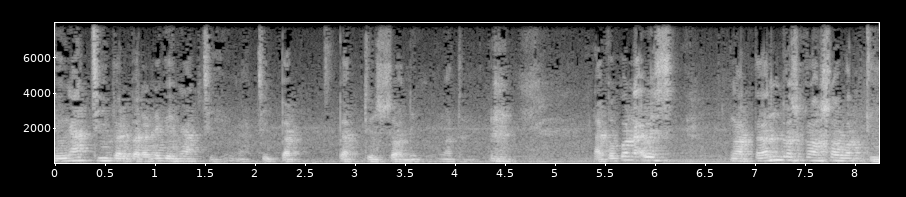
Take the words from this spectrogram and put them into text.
ngaji barbarane nggih ngaji, ngaji bab bab dosa niku ngoten. Lah kok nek wis ngoten terus krasa wedi.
